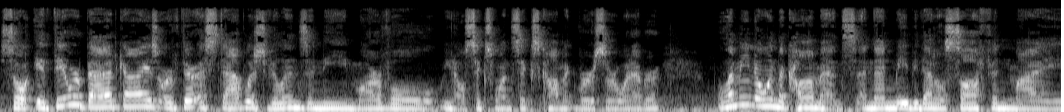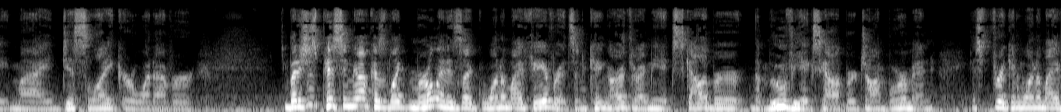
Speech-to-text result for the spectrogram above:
So if they were bad guys or if they're established villains in the Marvel, you know, 616 comic verse or whatever, let me know in the comments and then maybe that'll soften my my dislike or whatever. But it's just pissing me off because like Merlin is like one of my favorites and King Arthur, I mean Excalibur, the movie Excalibur, John Boorman, is freaking one of my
